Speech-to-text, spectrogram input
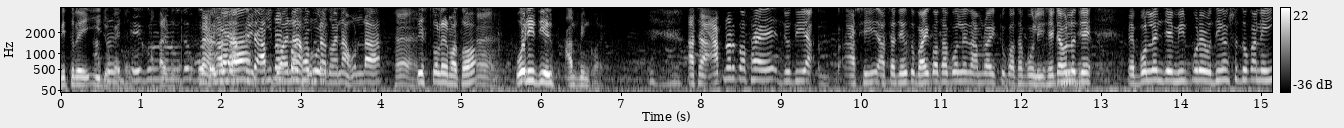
ভিতরে ই আচ্ছা। ধয় না হুন্ডা হ্যাঁ। পিস্তলের মতো হ্যাঁ। ওই দিয়ে পাম্পিং করে। আচ্ছা আপনার কথায় যদি আসি আচ্ছা যেহেতু ভাই কথা বললেন আমরা একটু কথা বলি। সেটা হলো যে বললেন যে মিরপুরের অধিকাংশ দোকানেই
